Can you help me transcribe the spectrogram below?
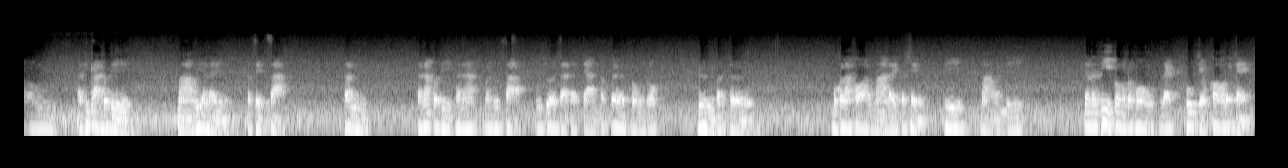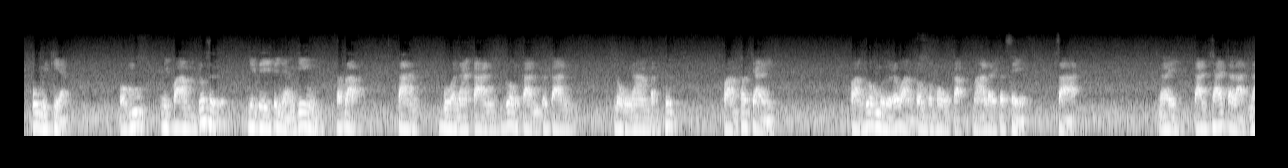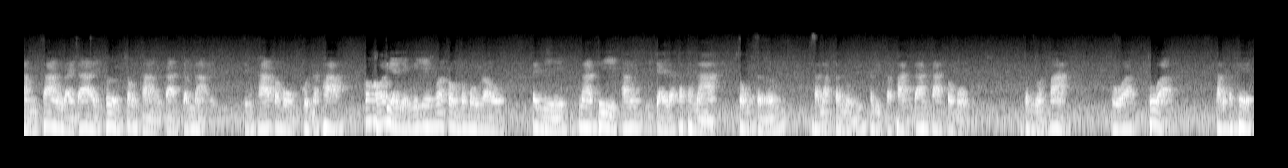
รองอธิการบดีมหาวิทยาลัยเกษตรศาสตร์ท่านคณะบดีคณะมนุษยศาสตร์ ผู้ช่วยศาสตราจารย์ดรธงรบรื่นบันเทิงบุคลากรมหาลัยเกษตรที่มาวันนี้ เจ้าหน้าที่กรมประมงและผู้เกี่ยวข้องและแขกผู้มีเกียรติ ผมมีความรู้สึกยินดีเป็นอย่างยิ่งสำหรับการบูรณาการร่วมกันโดยการลงนามบันทึกความเข้าใจ ความร่วมมือระหว่างกรมประมงกับมหาลัยเกษตรศาสตร์ ในการใช้ตลาดนำสร้างรายได้เพิ่มช่องทางการจำหน่ายสินค้าประมงคุณภาพ ก็ขอเรียนอย่างนี้ว่ากรมประมงเราได้มีหน้าที่ทั้งวิจัยและพัฒนาส่งเสริม สนับสนุนผลิตภัณฑ์ด้านการประมงจำนวนมาก ทั่วทั่วทั้งประเทศ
